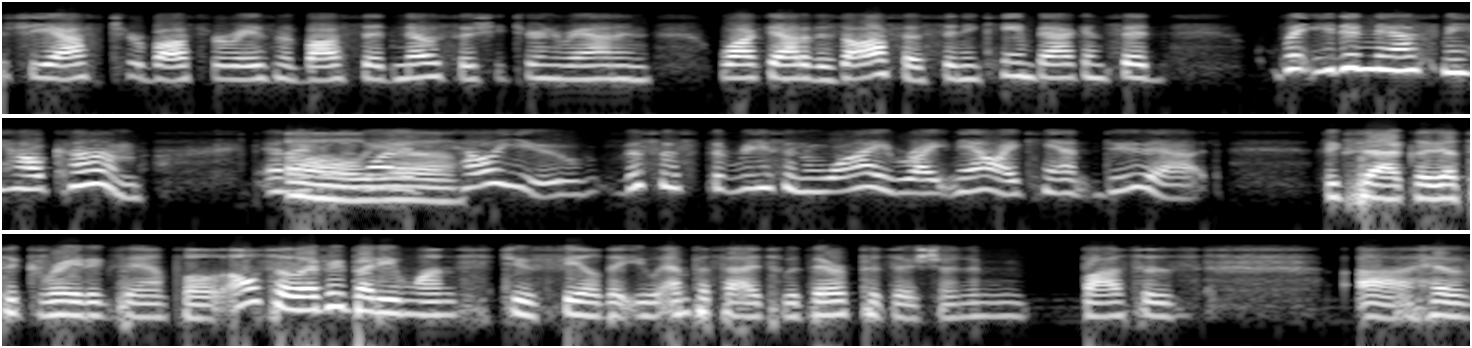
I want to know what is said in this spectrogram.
she asked her boss for a raise and the boss said no, so she turned around and walked out of his office and he came back and said, "But you didn't ask me how come." And I Oh, really want yeah. to tell you this is the reason why right now I can't do that. Exactly. That's a great example. Also, everybody wants to feel that you empathize with their position, and bosses uh, have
